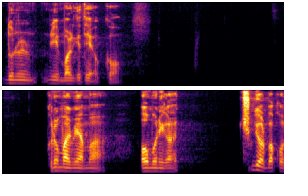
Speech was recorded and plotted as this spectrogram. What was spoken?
눈을 멀게 되었고 그런 말미암아 어머니가 충격을 받고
